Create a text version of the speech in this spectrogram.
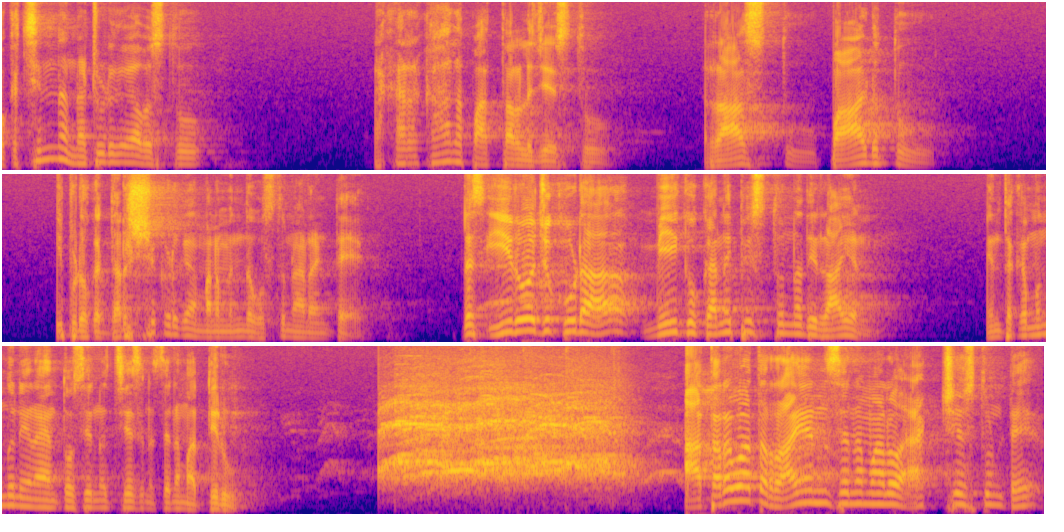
ఒక చిన్న నటుడిగా వస్తూ రకరకాల పాత్రలు చేస్తూ రాస్తూ పాడుతూ ఇప్పుడు ఒక దర్శకుడిగా మన మీద వస్తున్నాడంటే ప్లస్ ఈరోజు కూడా మీకు కనిపిస్తున్నది రాయన్. ఇంతకుముందు నేను ఆయనతో సినిమా చేసిన సినిమా తిరు. ఆ తర్వాత రాయన్ సినిమాలో యాక్ట్ చేస్తుంటే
